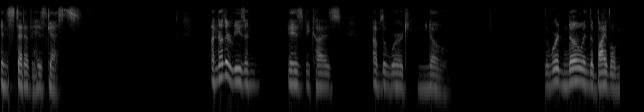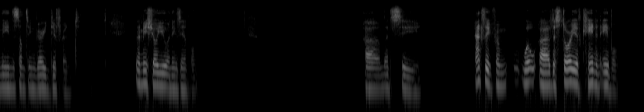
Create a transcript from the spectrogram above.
instead of his guests. Another reason is because of the word no. The word no in the Bible means something very different. Let me show you an example. Um, let's see. Actually, from uh, the story of Cain and Abel.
